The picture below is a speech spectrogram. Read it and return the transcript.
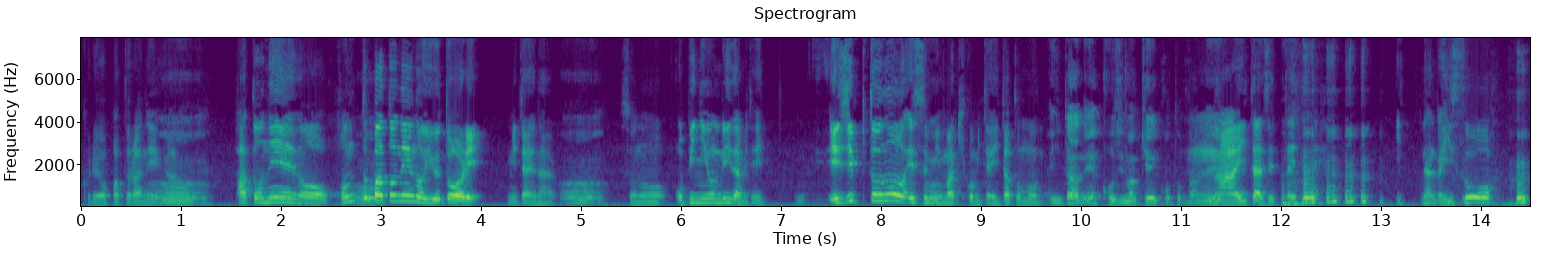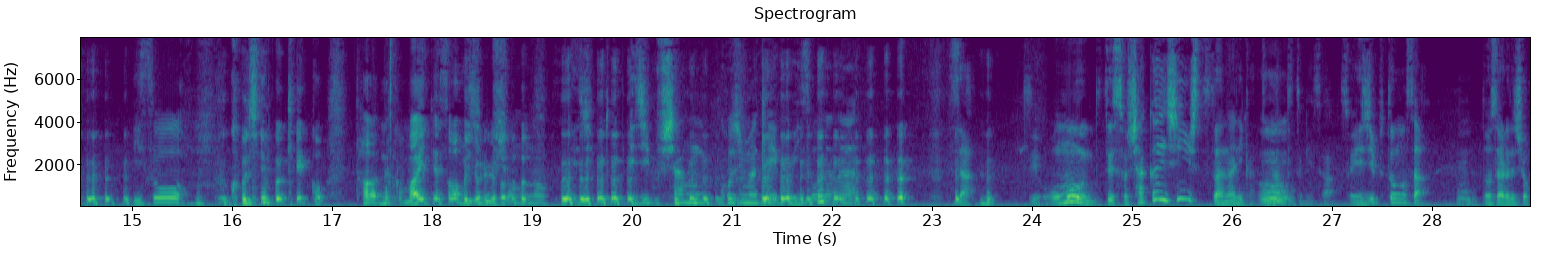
クレオパトラ姉がうん。パトネーの本当パトネーの言う通りみたいなうん。そのオピニオンリーダーみたいエジプトのエスミマキコみたいにいたと思うの、いたね小島恵子とかね。うんああいた絶対いたね。いなんかいそう。いそう。小島恵子たなんか巻いてそういろいろ。プシャンのエジプトエジプシャン小島恵子いそうだな。さあって思うんでそう社会進出とは何かってなった時にさ、そうエジプトもさうん。どうせあれでしょ？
